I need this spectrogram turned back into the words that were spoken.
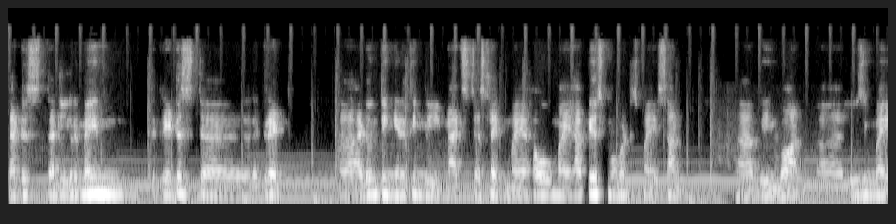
that is that will remain the greatest uh, regret. I don't think anything will match. Just like my how my happiest moment is my son being born, losing my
